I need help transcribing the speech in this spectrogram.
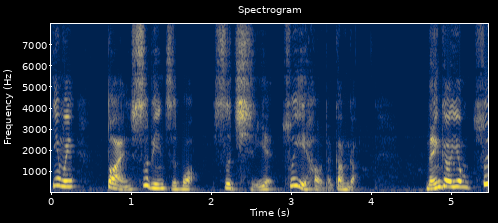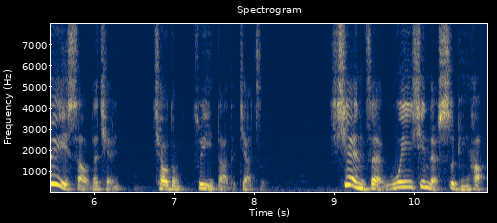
因为短视频直播是企业最好的杠杆，能够用最少的钱撬动最大的价值。现在微信的视频号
